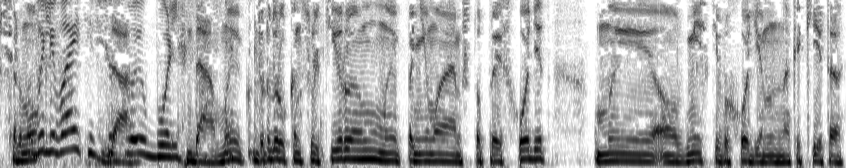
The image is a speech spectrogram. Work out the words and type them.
все равно... Выливаете всю да, свою боль. Да, мы друг друга консультируем, мы понимаем, что происходит, мы вместе выходим на какие-то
